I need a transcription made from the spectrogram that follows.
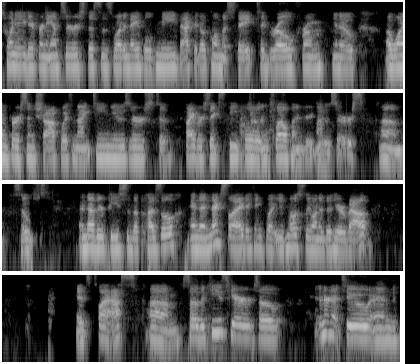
20 different answers. This is what enabled me back at Oklahoma State to grow from, you know, a one person shop with 19 users to five or six people and 1200 users. Um, so another piece of the puzzle. And then next slide, I think what you've mostly wanted to hear about is class. Um, so the keys here, so Internet 2 and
